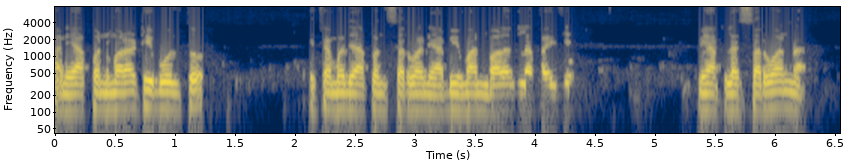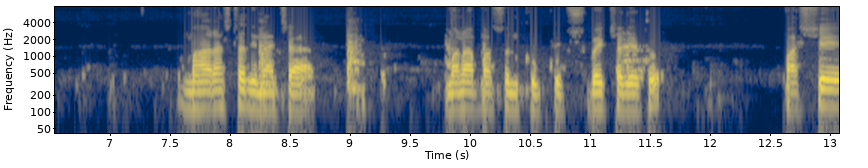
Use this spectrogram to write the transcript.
आणि आपण मराठी बोलतो याच्यामध्ये आपण सर्वांनी अभिमान बाळगला पाहिजे. मी आपल्या सर्वांना महाराष्ट्र दिनाच्या मनापासून खूप खूप शुभेच्छा देतो. पाचशे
